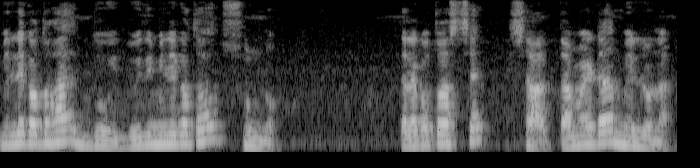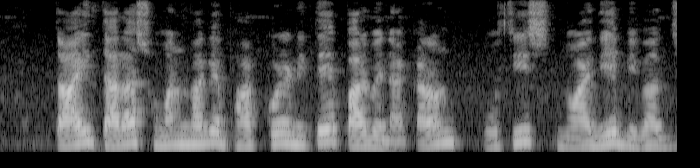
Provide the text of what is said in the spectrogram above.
মিললে কত হয়? দুই। দুই দিয়ে মিলে কত? শূন্য। তাহলে কত আসছে? সাত। তার মানে এটা মিললো না। তাই তারা সমান ভাগে ভাগ করে নিতে পারবে না, কারণ পঁচিশ নয় দিয়ে বিভাজ্য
